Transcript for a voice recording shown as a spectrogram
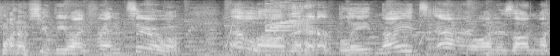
Why don't you be my friend too? Hello there, Blade Knight! Everyone is on my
